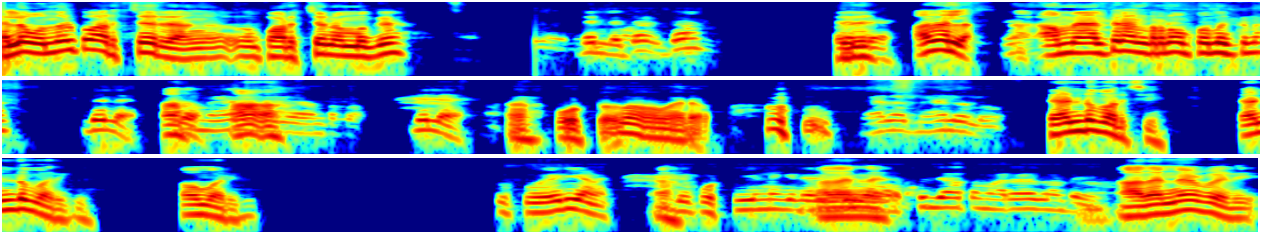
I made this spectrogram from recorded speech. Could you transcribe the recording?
അല്ല ഒന്നും പറിച്ചു തരാം. പറിച്ച നമുക്ക്? അതല്ല ആ മേലത്തെ രണ്ടെണ്ണം ഒപ്പം നിക്കണ ഒട്ടും ആ, മേലെ മേലുള്ളൂ രണ്ടും പറിച്ച്. രണ്ടും പറിക്കും. അവൻ പറിക്കും. പേടിയാണ്. ആ. പൊട്ടിയിട്ടുണ്ടെങ്കിൽ അതന്നെ. ഉറപ്പില്ലാത്ത മരമായതുകൊണ്ടേ. അതന്നെ പേടി.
